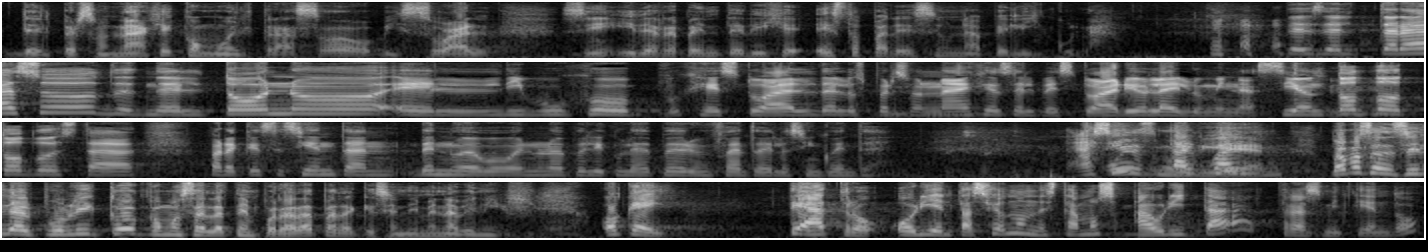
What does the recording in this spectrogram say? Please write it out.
del personaje como el trazo visual, ¿sí? Y de repente dije, esto parece una película. Desde el trazo, desde el tono, el dibujo gestual de los personajes, el vestuario, la iluminación, sí. todo, todo está para que se sientan de nuevo en una película de Pedro Infante de los 50. Así, pues muy bien. Cual. Vamos a decirle al público cómo está la temporada para que se animen a venir. Ok, teatro, orientación, donde estamos ahorita transmitiendo.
